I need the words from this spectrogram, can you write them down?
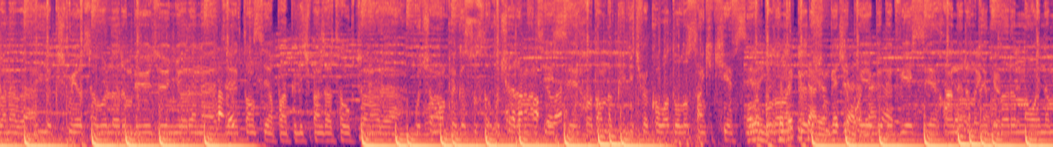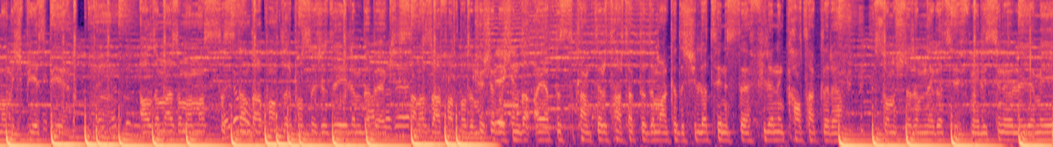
dön eve Yakışmıyor tavırlarım büyüdüğün yörene. Direkt dansı yapar piliç benzer tavuk dönere. Uçamam Pegasus'la uçarım sanki KFC Oğlum, mi görüşüm gece boyu çağırıyorsun? bebek VHC Oynarım duygularınla oynamam hiç PSP Aldım her zaman masasından darpantları postacı değilim bebek. Sana zarf atmadım. Köşe başında ayakta skankları tartakladım. Arkadaşıyla teniste filenin kaltakları. Sonuçlarım negatif. Melis'in öyle yemeği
